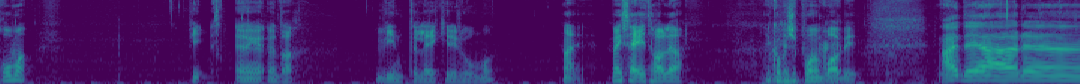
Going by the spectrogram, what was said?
Roma. Vi, eh, vent, da. Vinterleker i Roma? Nei, men jeg sier Italia. Jeg kommer ikke på en bra by. Nei, det er eh,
